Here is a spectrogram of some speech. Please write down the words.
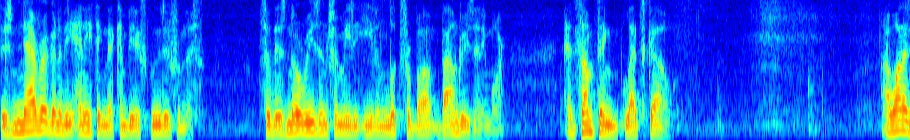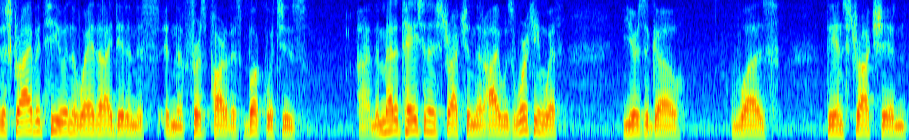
there's never going to be anything that can be excluded from this. So there's no reason for me to even look for boundaries anymore. And something lets go. I want to describe it to you in the way that I did in, this, in the first part of this book, which is uh, the meditation instruction that I was working with years ago was the instruction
